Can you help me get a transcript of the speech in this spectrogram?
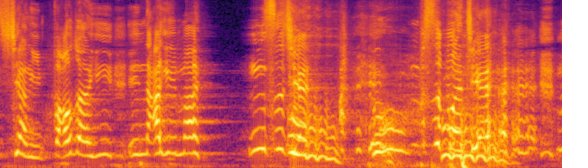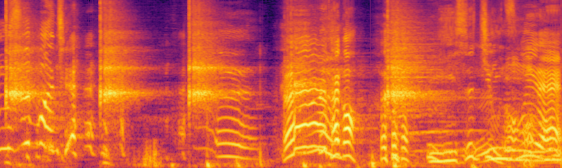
像一包装去拿去卖。五十钱，不是本钱，不是本钱。嗯，哎，太公，你是九岁嘞？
